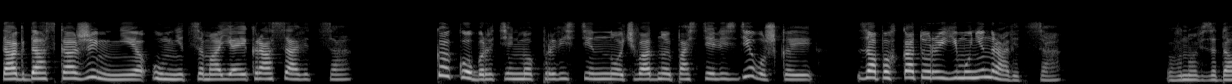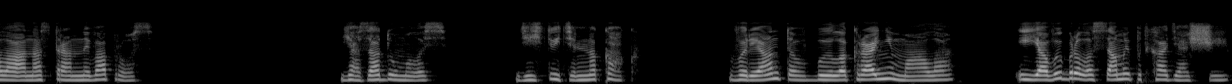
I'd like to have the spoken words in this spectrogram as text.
Тогда скажи мне, умница моя и красавица, как оборотень мог провести ночь в одной постели с девушкой, запах которой ему не нравится? Вновь задала она странный вопрос. Я задумалась. Действительно, как? Вариантов было крайне мало, и я выбрала самый подходящий.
